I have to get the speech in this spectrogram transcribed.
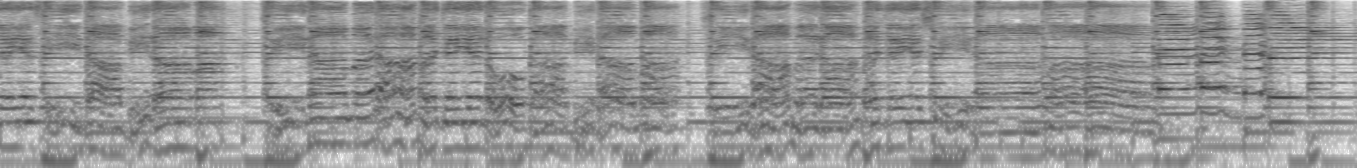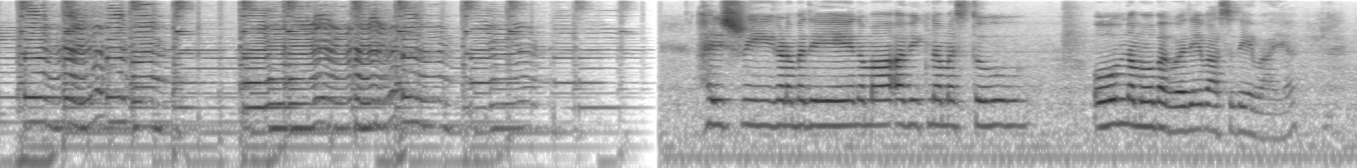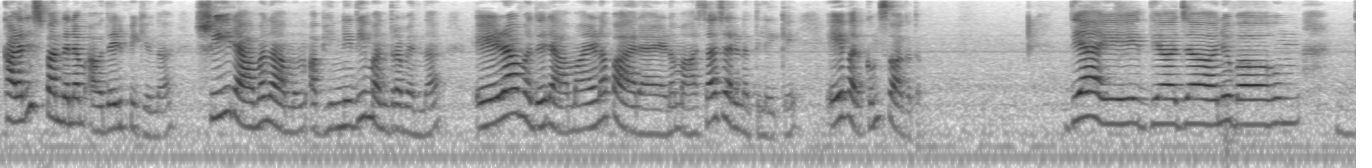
ജയ സീതാഭിരാമ ശ്രീരാമ രാമ ജയ ലോകാഭിരാമ ശ്രീരാമ രാമ ജയ ശ്രീരാമ ഹരിശ്രീ ഗണപതേ നമ അവിഘ്നമസ്തു ഓം നമോ ഭഗവതേ വാസുദേവായ കളരിസ്പന്ദനം അവതരിപ്പിക്കുന്ന ശ്രീരാമനാമം അഭിനിധി മന്ത്രമെന്ന ഏഴാമത് രാമായണ പാരായണ മാസാചരണത്തിലേക്ക് ഏവർക്കും സ്വാഗതം. ധ്യാജാനുബാഹും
